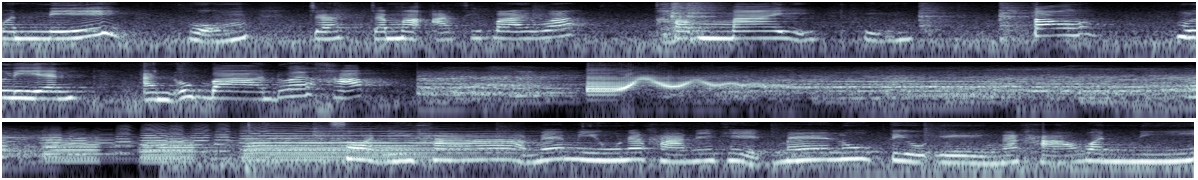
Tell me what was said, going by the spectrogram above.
วันนี้ผมจะจะมาอธิบายว่าทำไมถึงต้องเรียนอนุบาลด้วยครับ สวัสดีค่ะ แม่มิวนะคะ ในเพจแม่ลูกติวเองนะคะ วันนี้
